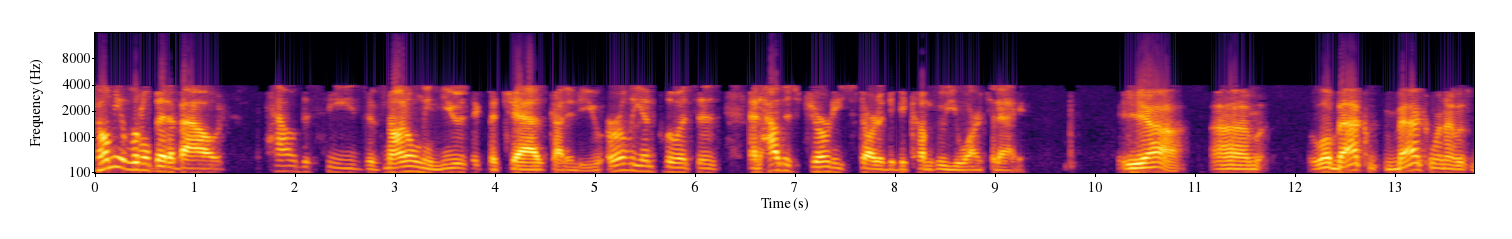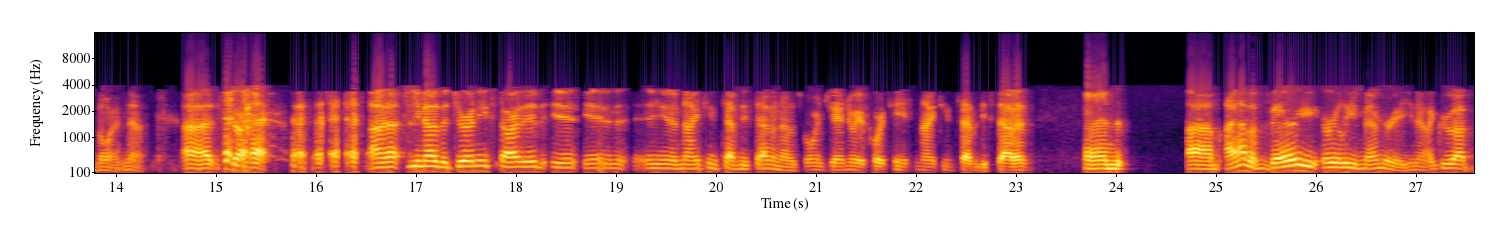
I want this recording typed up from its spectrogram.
Tell me a little bit about how the seeds of not only music but jazz got into you, early influences, and how this journey started to become who you are today. Yeah. Um, well, back back when I was born, no. Uh, start, uh, you know, the journey started in, in, in you know 1977. I was born January 14th, 1977, and um, I have a very early memory. You know, I grew up.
